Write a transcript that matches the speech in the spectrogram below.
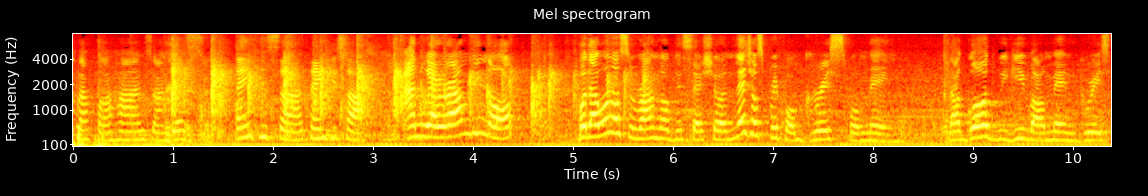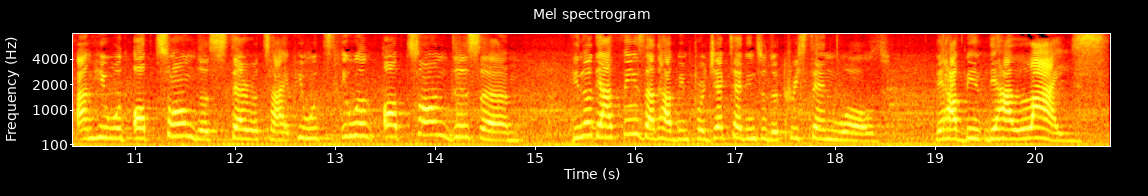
clap our hands and just thank you, sir. Thank you, sir. And we're rounding up, but I want us to round up this session. Let's just pray for grace for men. That God will give our men grace, and He would upturn the stereotype. He would. He will upturn this. Um, you know, there are things that have been projected into the Christian world. They have been. They are lies.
